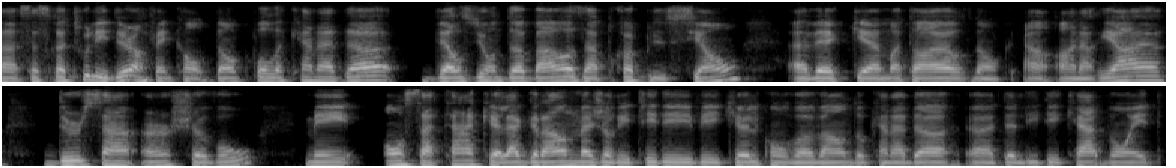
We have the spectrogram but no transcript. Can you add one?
Euh, ce sera tous les deux en fin de compte. Donc, pour le Canada, version de base à propulsion avec euh, moteur donc, en, arrière, 201 chevaux, mais on s'attend que la grande majorité des véhicules qu'on va vendre au Canada euh, de l'ID4 vont être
